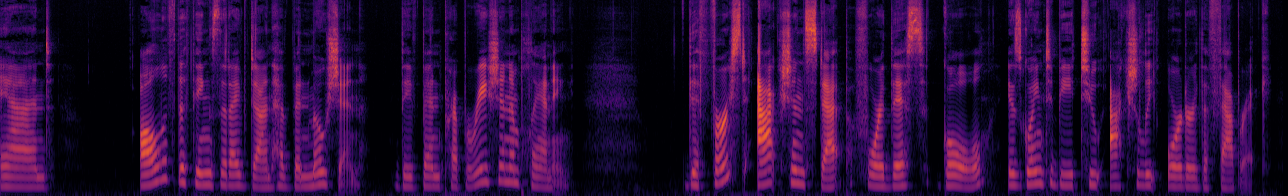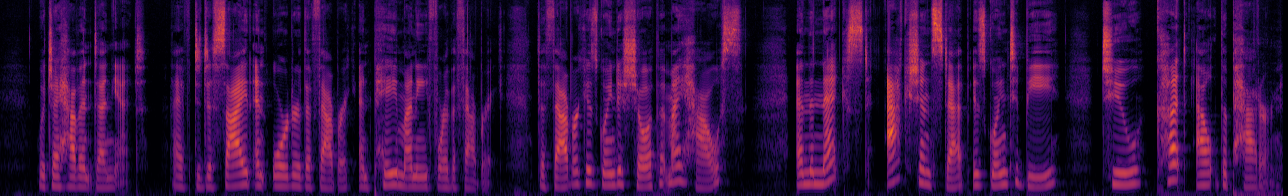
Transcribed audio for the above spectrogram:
and all of the things that I've done have been motion. They've been preparation and planning. The first action step for this goal is going to be to actually order the fabric, which I haven't done yet. I have to decide and order the fabric and pay money for the fabric. The fabric is going to show up at my house, and the next action step is going to be to cut out the pattern.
